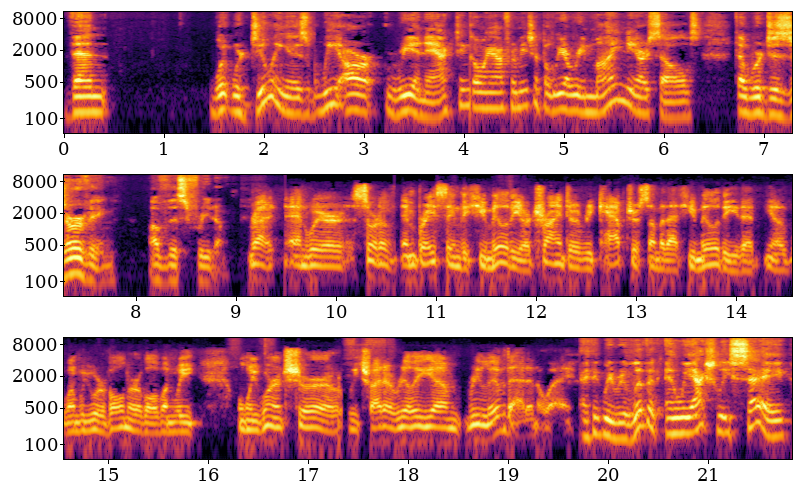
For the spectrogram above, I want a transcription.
then what we're doing is we are reenacting going out from Egypt, but we are reminding ourselves that we're deserving of this freedom. Right. And we're sort of embracing the humility or trying to recapture some of that humility that, you know, when we were vulnerable, when we, when we weren't sure, we try to really um, relive that in a way. I think we relive it and we actually say,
